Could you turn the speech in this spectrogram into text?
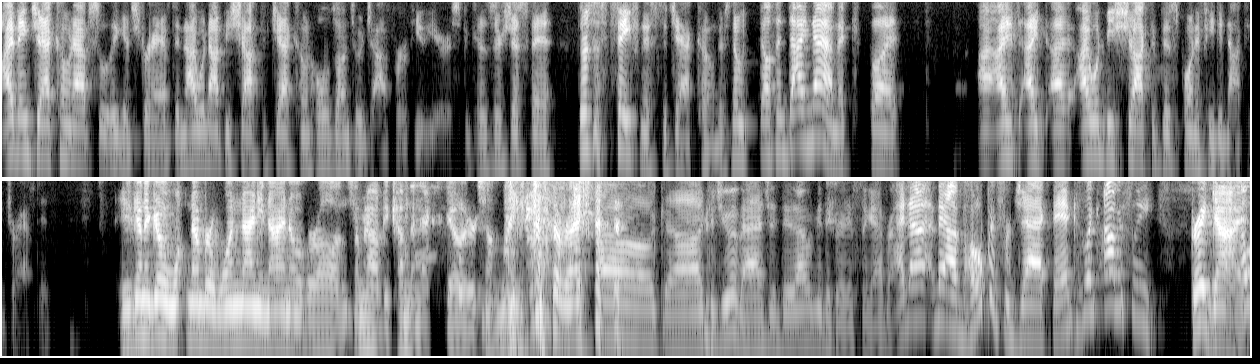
I think Jack Coan absolutely gets drafted, and I would not be shocked if Jack Coan holds on to a job for a few years because there's just a there's a safeness to Jack Coan. There's no nothing dynamic, but I I I, I would be shocked at this point if he did not get drafted. He's going to go number 199 overall and somehow become the next goat or something like that, right? oh God, could you imagine, dude? That would be the greatest thing ever. I, uh, I mean, I'm hoping for Jack, man, because like honestly, great guy. I,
